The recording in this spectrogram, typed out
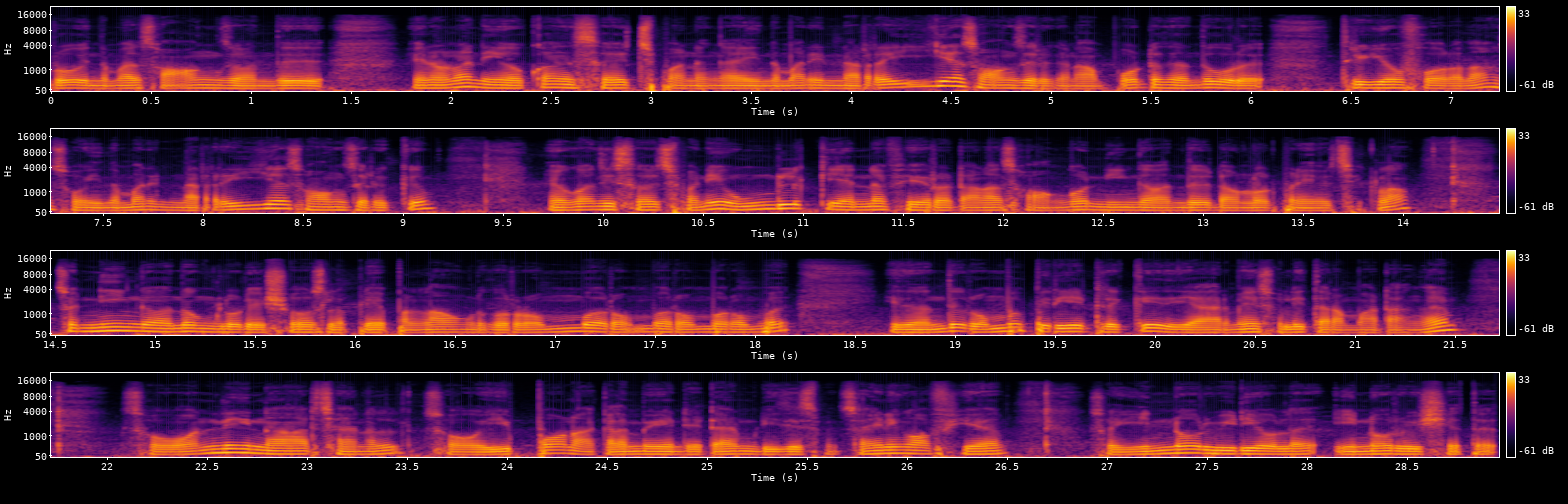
ப்ரோ இந்த மாதிரி சாங்ஸ் வந்து வேணும்னா நீங்கள் உட்காந்து சர்ச் பண்ணுங்கள் இந்த மாதிரி நிறைய சாங்ஸ் இருக்குது நான் போட்டது வந்து ஒரு த்ரீயோ ஃபோரோ தான். ஸோ இந்த மாதிரி நிறைய சாங்ஸ் இருக்குது நீங்கள் உட்காந்து சர்ச் பண்ணி உங்களுக்கு என்ன ஃபேவரட்டான சாங்கோ நீங்கள் வந்து டவுன்லோட் பண்ணி வச்சுக்கலாம். ஸோ நீங்கள் வந்து உங்களுடைய ஷோஸில் ப்ளே பண்ணலாம். உங்களுக்கு ரொம்ப ரொம்ப ரொம்ப ரொம்ப இது வந்து ரொம்ப பெரிய ட்ரிக்கு இது யாருமே சொல்லித் தர மாட்டாங்க. So only in our channel so இப்போது நான் கிளம்ப வேண்டிய time DJ Smith signing off here so இன்னொரு வீடியோவில் இன்னொரு விஷயத்த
